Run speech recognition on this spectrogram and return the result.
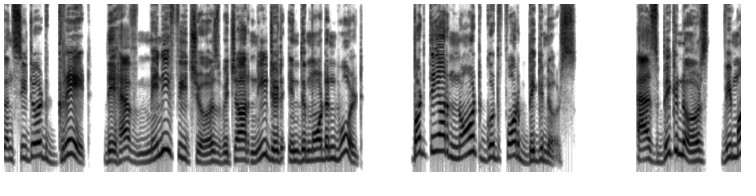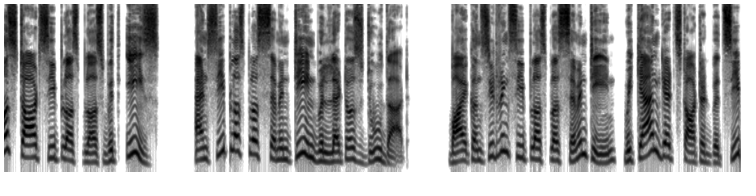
considered great. They have many features which are needed in the modern world, but they are not good for beginners. As beginners, we must start C++ with ease, and C++17 will let us do that. By considering C++17, we can get started with C++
